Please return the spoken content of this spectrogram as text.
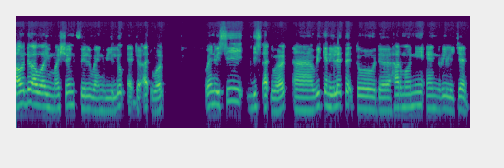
How do our emotion feel when we look at the artwork? When we see this artwork, uh, we can relate it to the harmony and religion.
